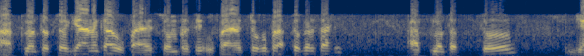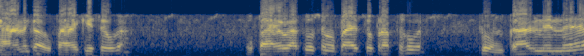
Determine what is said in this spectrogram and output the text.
आत्म तत्व ज्ञान का उपाय प्रति, उपायत्व को प्राप्त करता है। आत्म तत्व ज्ञान का उपाय कैसे होगा? उपाय होगा तो उसमें उपाय तो प्राप्त होगा। तो ओंकार निर्णय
